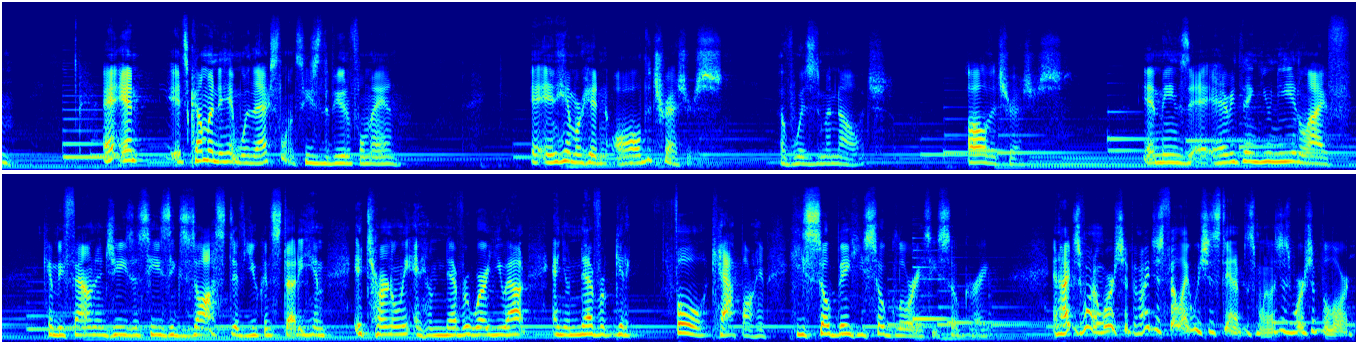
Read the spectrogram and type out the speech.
Mm. And, and it's coming to Him with excellence. He's the beautiful man. In Him are hidden all the treasures of wisdom and knowledge. All the treasures. It means everything you need in life can be found in Jesus. He's exhaustive. You can study him eternally, and he'll never wear you out, and you'll never get a full cap on him. He's so big, he's so glorious, he's so great. And I just want to worship him. I just felt like we should stand up this morning. Let's just worship the Lord.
